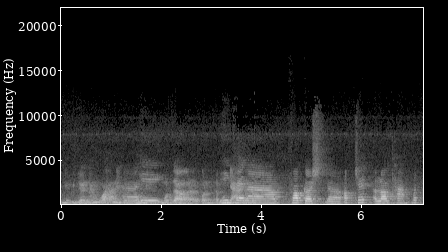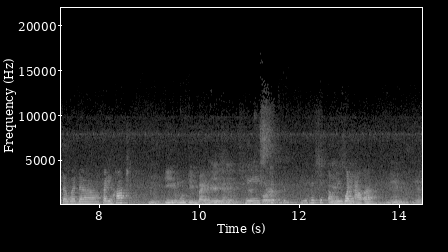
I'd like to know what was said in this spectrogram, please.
nhưng vì trời nắng quá nên con À, chủ thì he- một giờ là con đã muốn nhả can rồi. uh, focus the object a long time, but the weather very hot. Mm. ý muốn trình bày là như vậy He sit, he sit only Yes. one hour. Yeah, yeah.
